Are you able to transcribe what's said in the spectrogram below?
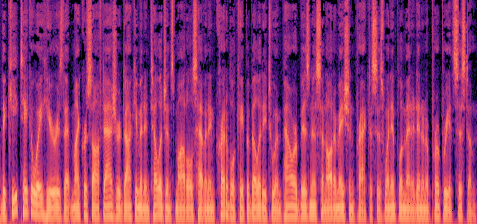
The key takeaway here is that Microsoft Azure Document Intelligence models have an incredible capability to empower business and automation practices when implemented in an appropriate system.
